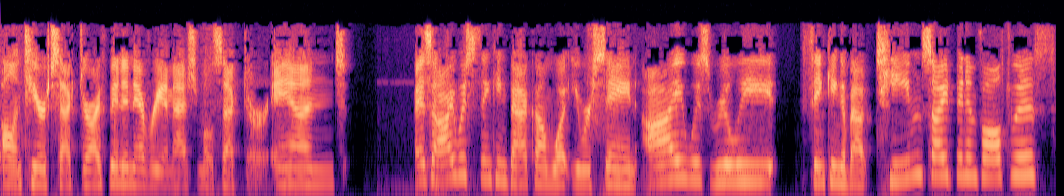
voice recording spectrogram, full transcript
volunteer sector. I've been in every imaginable sector. And as I was thinking back on what you were saying, I was really thinking about teams I'd been involved with,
